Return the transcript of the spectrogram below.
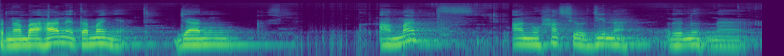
Penambahan etamanya jang amat anu hasil jina renehna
